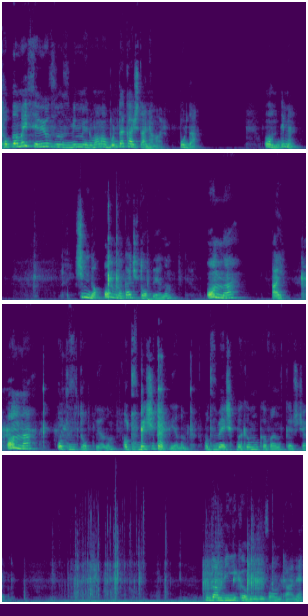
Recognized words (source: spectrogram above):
Toplamayı seviyorsunuz bilmiyorum ama burada kaç tane var? Burada. 10 değil mi? Şimdi 10'la kaçı toplayalım? 10'la ay 10'la 30'u toplayalım. 35'i toplayalım. 35 bakalım kafanız karışacak? Buradan birlik alıyoruz 10 tane.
